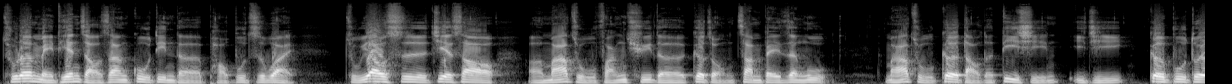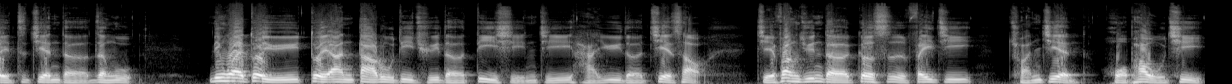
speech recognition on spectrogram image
除了每天早上固定的跑步之外，主要是介绍呃马祖防区的各种战备任务、马祖各岛的地形以及各部队之间的任务。另外，对于对岸大陆地区的地形及海域的介绍，解放军的各式飞机。船舰、火炮武器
